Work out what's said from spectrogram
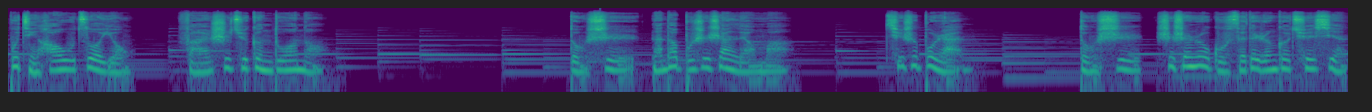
不仅毫无作用，反而失去更多呢？懂事难道不是善良吗？其实不然，懂事是深入骨髓的人格缺陷，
